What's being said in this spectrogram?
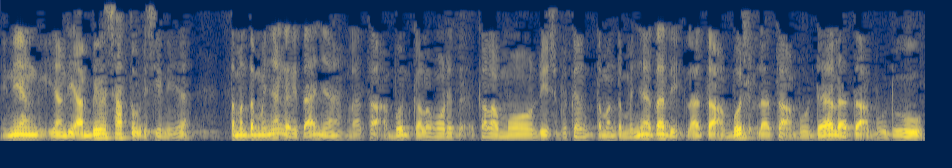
Ini yang yang diambil satu di sini ya. Teman-temannya nggak ditanya la ta'bud kalau mau kalau mau disebutkan teman-temannya tadi la ta'bud, la ta'buda, la ta'budu.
